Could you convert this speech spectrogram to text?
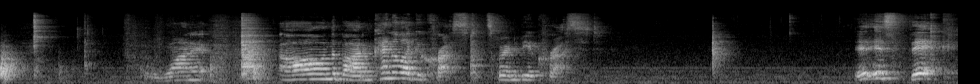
We want it all on the bottom, kind of like a crust. It's going to be a crust. It is thick.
